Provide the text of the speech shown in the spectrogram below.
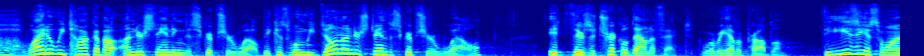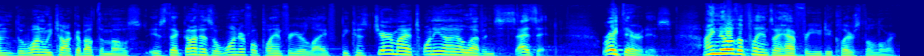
oh, why do we talk about understanding the scripture well? Because when we don't understand the scripture well, it, there's a trickle down effect where we have a problem. The easiest one, the one we talk about the most, is that God has a wonderful plan for your life because Jeremiah 29 11 says it. Right there it is. I know the plans I have for you, declares the Lord.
